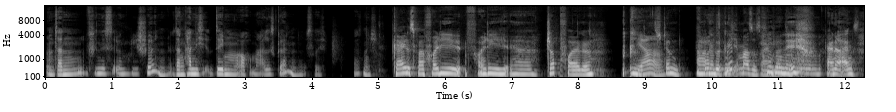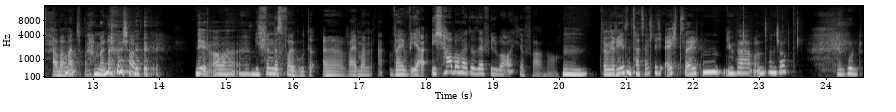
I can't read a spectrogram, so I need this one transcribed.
Und dann finde ich es irgendwie schön. Dann kann ich dem auch immer alles gönnen. Also ich weiß nicht. Geil, das war voll die, voll die äh, Jobfolge. Ja. Stimmt. Ah, das wird gut. nicht immer so sein, Leute. Nee. Keine Angst. Aber manchmal. Manchmal schon. Nee, aber ähm, Ich finde es voll gut, äh, weil man, weil ja, ich habe heute sehr viel über euch erfahren auch. hm, weil wir reden tatsächlich echt selten über unseren Job. Na gut.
